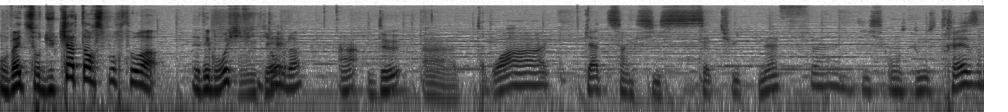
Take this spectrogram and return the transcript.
on va être sur du 14 pour toi. Il y a des gros chiffres qui tombent là. 1, 2, 3, 4, 5, 6, 7, 8, 9, 10, 11, 12, 13.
